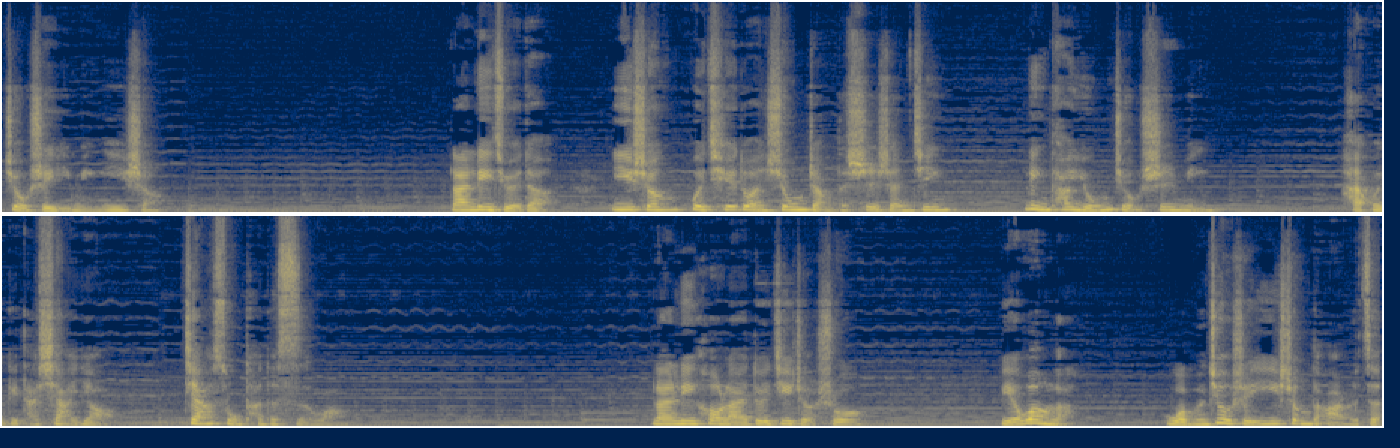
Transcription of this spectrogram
就是一名医生。兰丽觉得医生会切断兄长的视神经，令他永久失明，还会给他下药，加速他的死亡。兰丽后来对记者说：“别忘了，我们就是医生的儿子，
